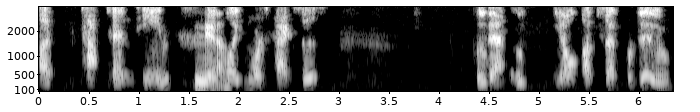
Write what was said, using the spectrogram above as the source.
a top ten team. They played North Texas, who got who you know upset Purdue,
